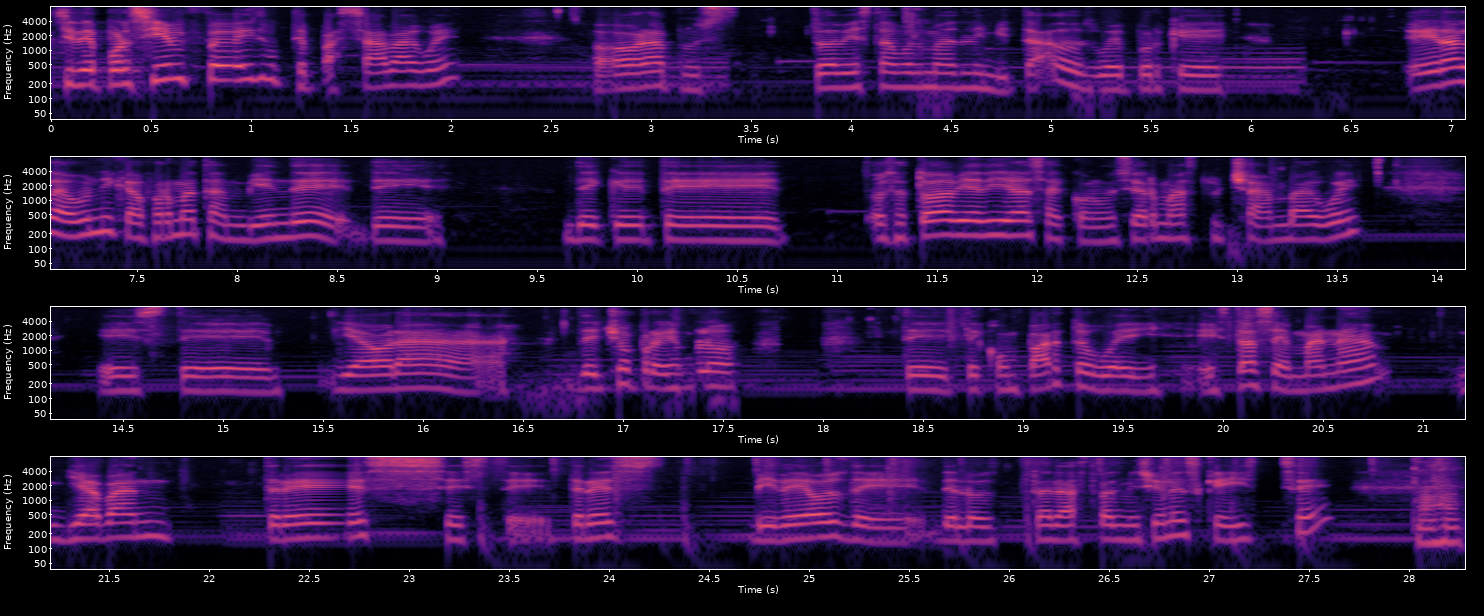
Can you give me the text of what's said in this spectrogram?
Si de por sí en Facebook te pasaba, güey, ahora pues todavía estamos más limitados, güey, porque era la única forma también de, de, de que te, o sea, todavía dieras a conocer más tu chamba, güey. Este, y ahora, de hecho, por ejemplo, te, te comparto, güey, esta semana ya van tres, este, tres videos de, de, los, de las transmisiones que hice Ajá.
